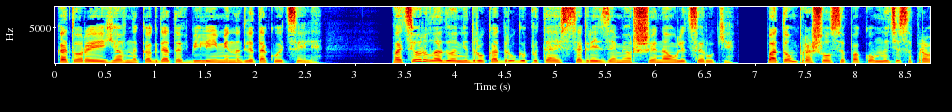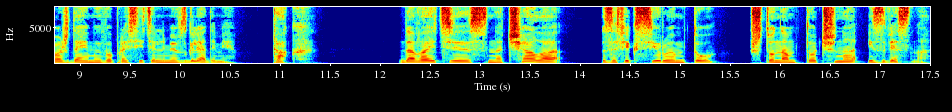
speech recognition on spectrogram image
которые явно когда-то вбили именно для такой цели. Потер ладони друг от друга, пытаясь согреть замерзшие на улице руки. Потом прошелся по комнате, сопровождаемый вопросительными взглядами. «Так, давайте сначала зафиксируем то, что нам точно известно»,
